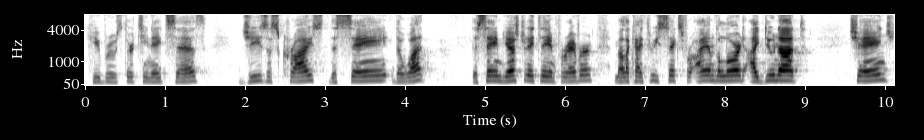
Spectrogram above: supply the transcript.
Hebrews 13:8 says, Jesus Christ, the same, the what? The same yesterday, today, and forever. Malachi 3 6, for I am the Lord, I do not change.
